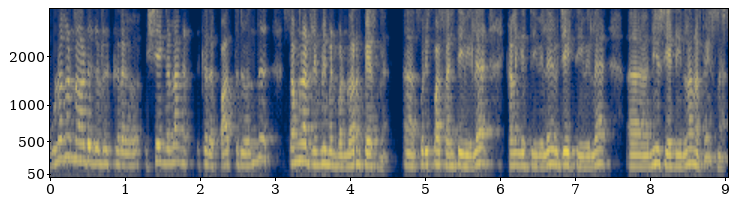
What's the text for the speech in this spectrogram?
உலக நாடுகள் இருக்கிற விஷயங்கள்லாம் இருக்கிறத பார்த்துட்டு வந்து தமிழ்நாட்டில் இம்ப்ளிமெண்ட் பண்ணுவாருன்னு பேசினேன். குறிப்பா சன் டிவியில கலைஞர் டிவியில விஜய் டிவியில நியூஸ் எயிட்டீன்லாம் நான் பேசினேன்.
